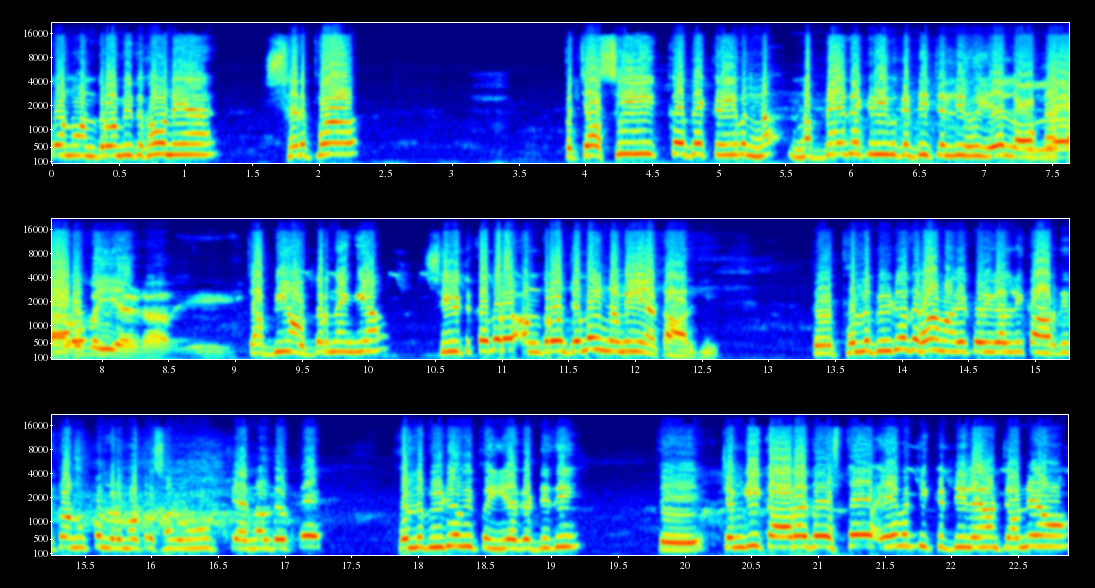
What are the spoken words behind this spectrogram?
ਤੁਹਾਨੂੰ ਅੰਦਰੋਂ ਵੀ ਦਿਖਾਉਨੇ ਆ। ਸਿਰਫ 85 ਕੁ ਦੇ ਕਰੀਬ ਨ- 90 ਦੇ ਕਰੀਬ ਗੱਡੀ ਚੱਲੀ ਹੋਈ ਹੈ ਲੋਕ ਹੈ ਕਾਰ। ਪਈ ਆ ਕਾਰ ਜੀ। ਚਾਬੀਆਂ ਉਧਰ ਨੇਗੀਆਂ ਸੀਟ ਕਵਰ ਅੰਦਰੋਂ ਜਮਾ ਹੀ ਨਵੀਂ ਆ ਕਾਰ ਜੀ। ਤੇ ਫੁੱਲ ਵੀਡੀਓ ਦਿਖਾਵਾਂਗੇ ਕੋਈ ਗੱਲ ਨਹੀਂ ਕਾਰ ਦੀ ਤੁਹਾਨੂੰ ਭੁੱਲਰ ਮੋਟਰ ਸੰਗਰੂਰ ਚੈਨਲ ਦੇ ਉੱਤੇ ਫੁੱਲ ਵੀਡੀਓ ਵੀ ਪਈ ਆ ਗੱਡੀ ਦੀ। ਤੇ ਚੰਗੀ ਕਾਰ ਹੈ ਦੋਸਤੋ ਇਹ ਵੱਡੀ ਗੱਡੀ ਲੈਣਾ ਚਾਹੁੰਦੇ ਹੋ।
